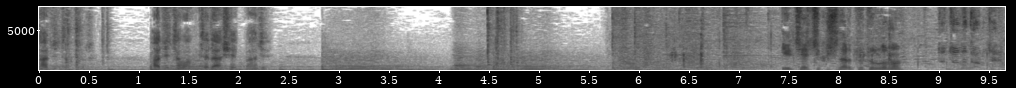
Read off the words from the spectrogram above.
Hadi doktor. Hadi tamam telaş etme hadi. İlçe çıkışları tutuldu mu? Tutuldu komutanım.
